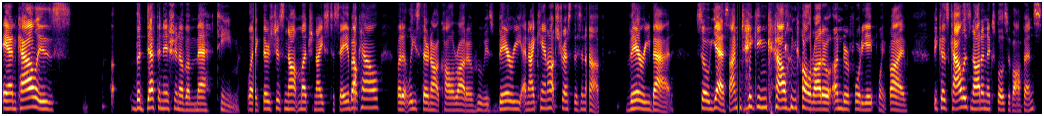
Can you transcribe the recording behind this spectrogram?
And Cal is uh, the definition of a meh team. Like there's just not much nice to say about Cal, but at least they're not Colorado, who is very, and I cannot stress this enough, very bad. So, yes, I'm taking Cal in Colorado under 48.5 because Cal is not an explosive offense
